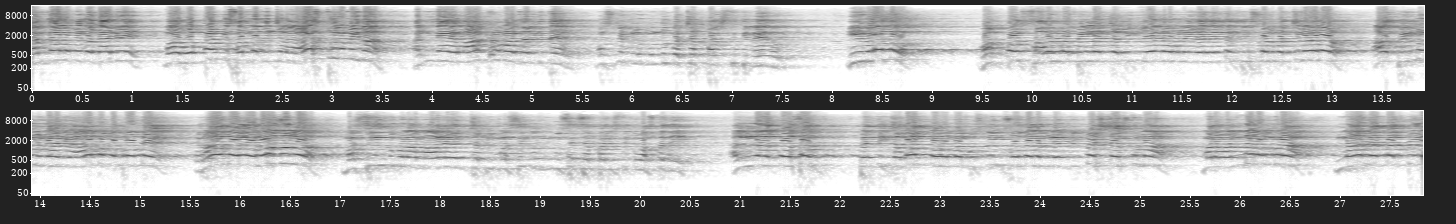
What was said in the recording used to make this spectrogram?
దర్గాల మీద కానీ మా ఒక్కరికి సంబంధించిన ఆస్తుల మీద అన్యాయం ఆక్రమణ జరిగితే ముస్లింలు ముందుకు వచ్చే పరిస్థితి లేదు. ఈ రోజు ఒక్క సవరణ బిల్లు అని చెప్పి కేంద్రంలో ఏదైతే తీసుకొని వచ్చినారో ఆ బిల్లును కానీ ఆపకపోతే రాబోయే రోజుల్లో మసీదు కూడా మావే అని చెప్పి మసీదు మూసేసే పరిస్థితి వస్తుంది. అల్లా కోసం ప్రతి జమాత్లో ఉన్న ముస్లిం సోదరులకు నేను రిక్వెస్ట్ చేస్తున్నా మనం అందరం కూడా నావే తక్బీర్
